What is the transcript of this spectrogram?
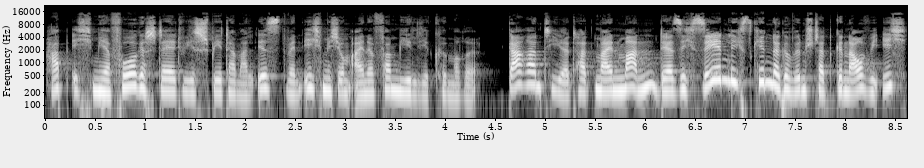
habe ich mir vorgestellt, wie es später mal ist, wenn ich mich um eine Familie kümmere. Garantiert hat mein Mann, der sich sehnlichst Kinder gewünscht hat, genau wie ich,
